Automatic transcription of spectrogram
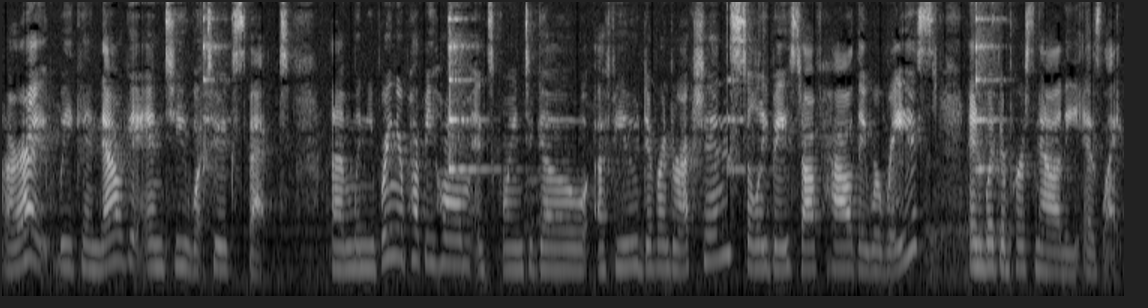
All right, we can now get into what to expect. Um, when you bring your puppy home, it's going to go a few different directions solely based off how they were raised and what their personality is like.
